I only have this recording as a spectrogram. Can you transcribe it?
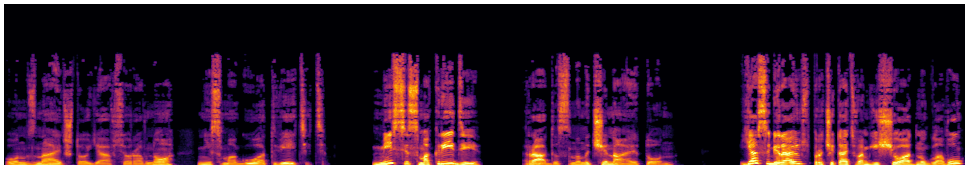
Он знает, что я все равно не смогу ответить. «Миссис Макриди радостно начинает он. Я собираюсь прочитать вам еще одну главу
